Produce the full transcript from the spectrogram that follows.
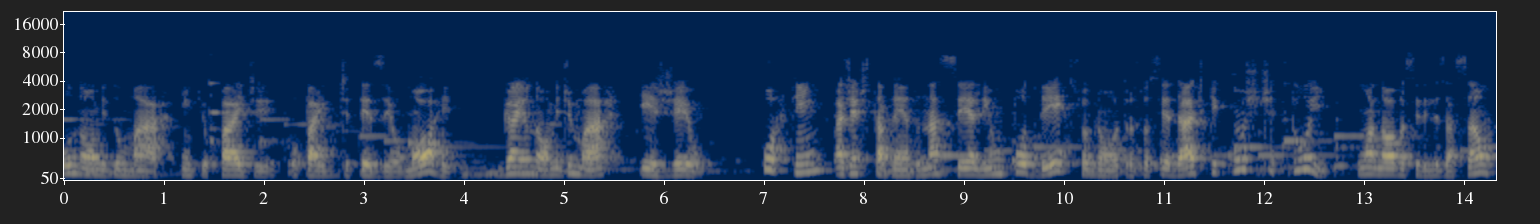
o nome do mar em que o pai de, o pai de Teseu morre ganha o nome de Mar Egeu. Por fim, a gente está vendo nascer ali um poder sobre uma outra sociedade que constitui uma nova civilização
